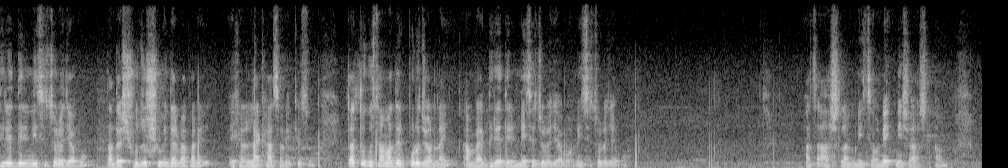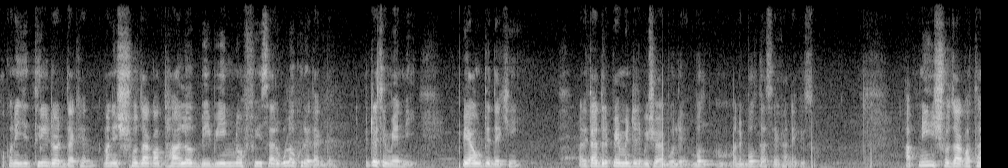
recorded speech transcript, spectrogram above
ধীরে ধীরে নিচে চলে যাব। তাদের সুযোগ সুবিধার ব্যাপারে এখানে লেখা আছে অনেক কিছু। তত কিছু আমাদের প্রয়োজন নাই। আমরা ধীরে ধীরে নিচে চলে যাব, নিচে চলে যাব। আচ্ছা আসলাম নিচে, অনেক নিচে আসলাম। ওখানে যে থ্রি ডট দেখেন মানে সোজা কথা হলো বিভিন্ন ফিচারগুলো ঘুরে দেখবেন। এটা হচ্ছে মেনলি পে আউটে দেখি। মানে তাদের পেমেন্টের বিষয়ে বলে মানে বলতেছে এখানে কিছু। আপনি সোজা কথা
